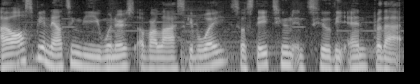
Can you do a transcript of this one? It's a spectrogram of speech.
I'll also be announcing the winners of our last giveaway, so stay tuned until the end for that.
